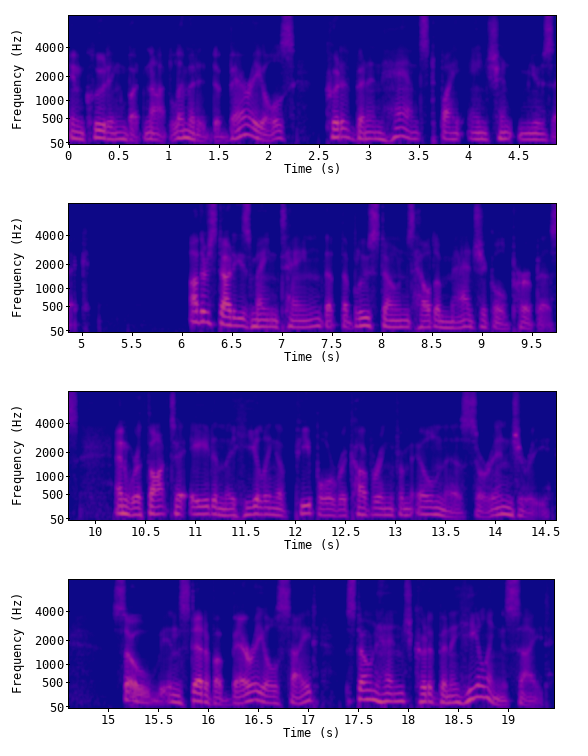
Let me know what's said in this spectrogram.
including but not limited to burials, could have been enhanced by ancient music. Other studies maintain that the bluestones held a magical purpose and were thought to aid in the healing of people recovering from illness or injury. So, instead of a burial site, Stonehenge could have been a healing site.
